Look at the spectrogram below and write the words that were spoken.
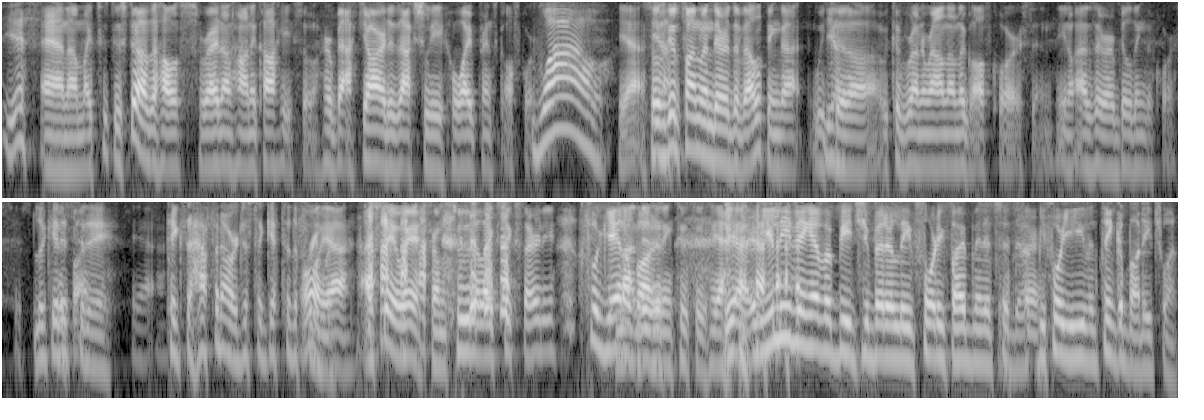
Yes. And uh, my tutu still has a house right on Hanakahi. So her backyard is actually Hawaii Prince Golf Course. Wow. Yeah, so it was good fun when they were developing that. We Yeah. could uh, we could run around on the golf course, and you know as they were building the course. It Look at it fun. today. Yeah. Takes a half an hour just to get to the Oh yeah, I stay away from two to like six thirty. Forget Not about visiting it. Tutu. Yeah. yeah, if you're leaving Ewa Beach, you better leave 45 minutes in, uh, before you even think about each one.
